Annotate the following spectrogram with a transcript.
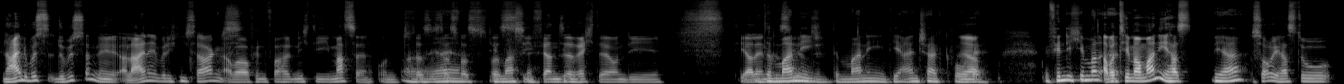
Nein, du bist, du bist dann, nee, alleine würde ich nicht sagen, aber auf jeden Fall halt nicht die Masse. Und ah, das ist ja, das, was, die, was die, Fernsehrechte und die, die alle The Money, the Money, die Einschaltquote. Ja. Finde ich immer. Aber äh, Thema Money, hast, ja? sorry, hast du,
